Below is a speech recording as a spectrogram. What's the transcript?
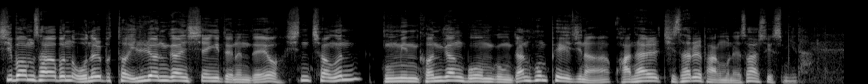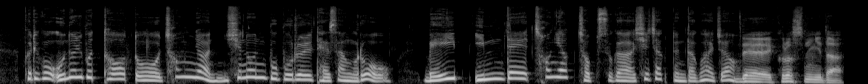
시범 사업은 오늘부터 1년간 시행이 되는데요. 신청은 국민건강보험공단 홈페이지나 관할 지사를 방문해서 할 수 있습니다. 그리고 오늘부터 또 청년 신혼부부를 대상으로 매입 임대 청약 접수가 시작된다고 하죠. 네, 그렇습니다.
